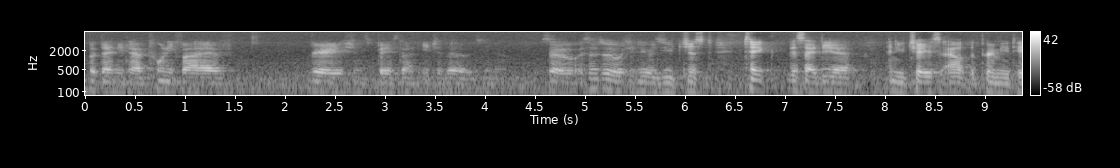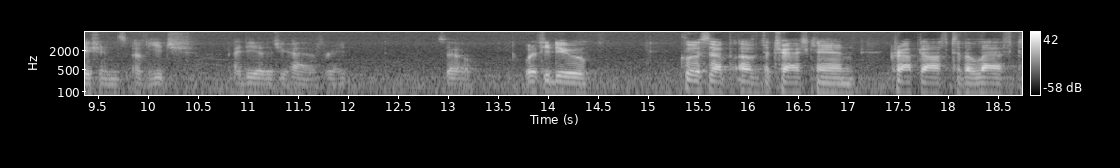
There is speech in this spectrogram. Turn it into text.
but then you'd have 25 variations based on each of those. You know. So essentially, what you do is you just take this idea and you chase out the permutations of each idea that you have, right? So, what if you do close up of the trash can cropped off to the left,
